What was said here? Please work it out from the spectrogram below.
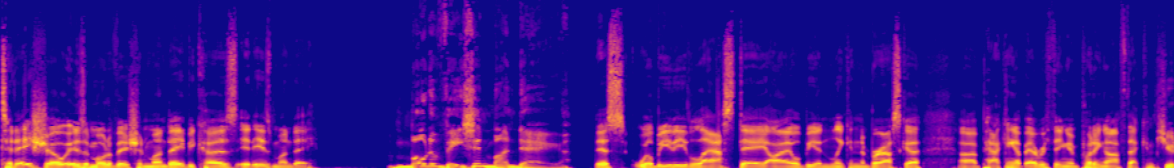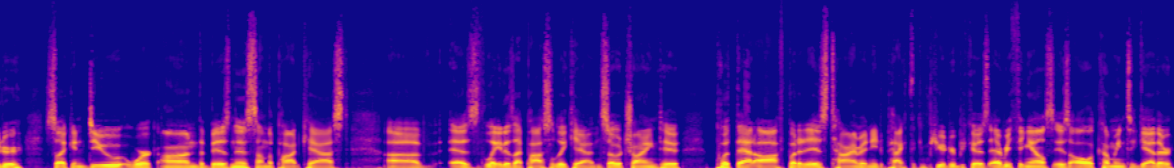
today's show is a motivation Monday because it is Monday. Motivation Monday. This will be the last day I will be in Lincoln, Nebraska, uh, packing up everything and putting off that computer so I can do work on the business, on the podcast, uh, as late as I possibly can. So, trying to put that off, but it is time. I need to pack the computer because everything else is all coming together.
